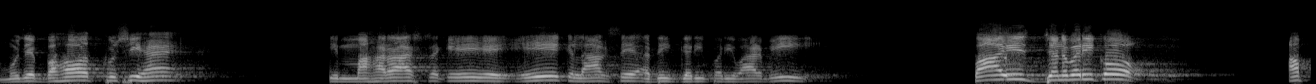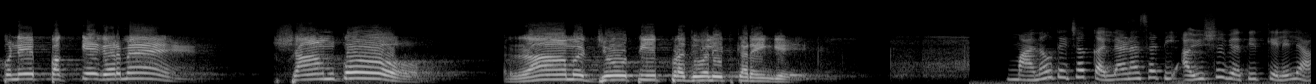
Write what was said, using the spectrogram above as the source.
मुझे बहुत खुशी है कि महाराष्ट्र के एक लाख से अधिक गरीब परिवार भी 22 जनवरी को अपने पक्के घर में शाम को राम ज्योति प्रज्वलित करेंगे। मानवतेच्या कल्याणासाठी आयुष्य व्यतीत केलेल्या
